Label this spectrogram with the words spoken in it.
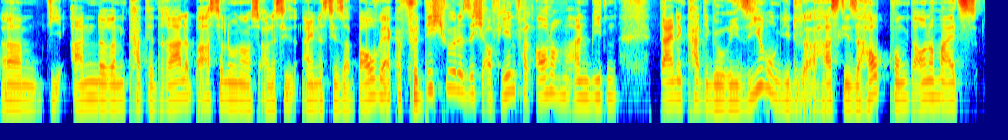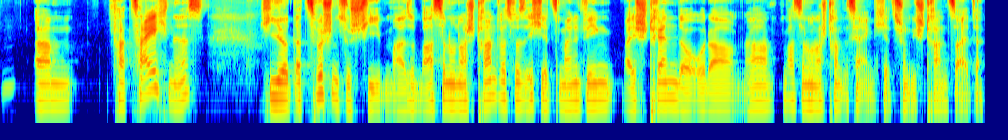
ähm, die anderen Kathedrale Barcelona, ist alles eines dieser Bauwerke. Für dich würde sich auf jeden Fall auch nochmal anbieten, deine Kategorisierung, die du da hast, diese Hauptpunkte auch nochmal als ähm, Verzeichnis hier dazwischen zu schieben. Also Barcelona Strand, was weiß ich jetzt, meinetwegen bei Strände oder ja, Barcelona Strand ist ja eigentlich jetzt schon die Strandseite.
